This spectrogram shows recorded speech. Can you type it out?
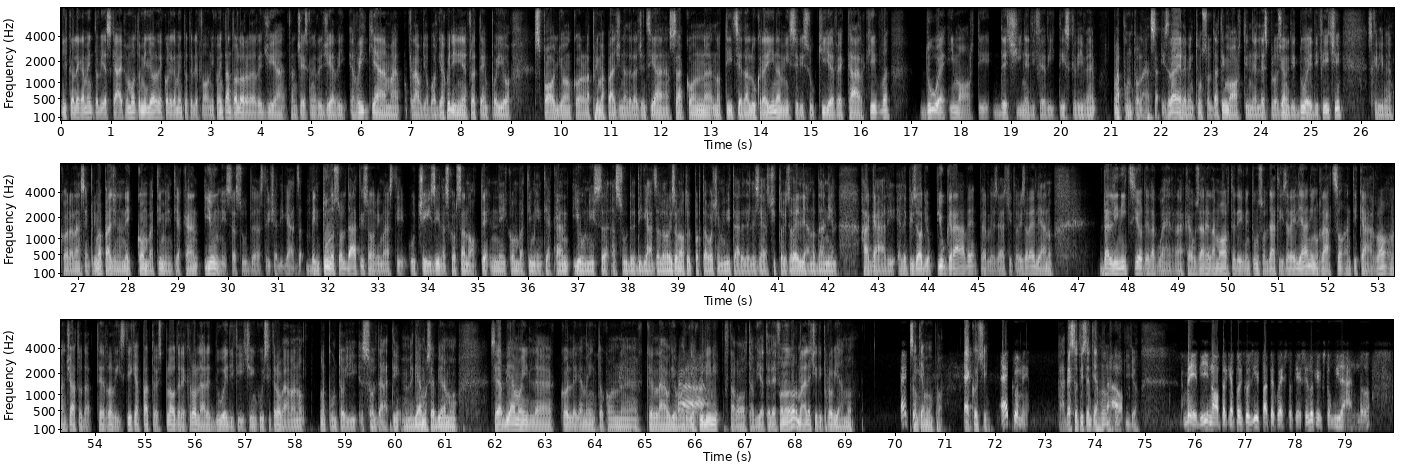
Il collegamento via Skype molto migliore del collegamento telefonico. Intanto allora la regia, Francesco in regia ri- richiama Claudio Borghi Aquilini, nel frattempo io Sfoglio ancora la prima pagina dell'agenzia ANSA con notizie dall'Ucraina, missili su Kiev e Kharkiv, due i morti, decine di feriti, scrive appunto l'ANSA. Israele, 21 soldati morti nell'esplosione di due edifici, scrive ancora l'ANSA in prima pagina, nei combattimenti a Khan Yunis, a sud della striscia di Gaza. 21 soldati sono rimasti uccisi la scorsa notte nei combattimenti a Khan Yunis, a sud di Gaza. Lo ha reso noto il portavoce militare dell'esercito israeliano Daniel Hagari. È l'episodio più grave per l'esercito israeliano dall'inizio della guerra. A causare la morte dei 21 soldati israeliani un razzo anticarro lanciato da terroristi che ha fatto esplodere e crollare due edifici in cui si trovavano appunto i soldati. Vediamo se abbiamo, se abbiamo il eh, collegamento con eh, Claudio Ah. Aquilini, stavolta via telefono normale, ci riproviamo. Eccomi, Sentiamo un po'. Eccoci, eccomi. adesso ti sentiamo Ciao. meglio. Vedi? No, perché poi così il fatto è questo, che essendo che sto guidando,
